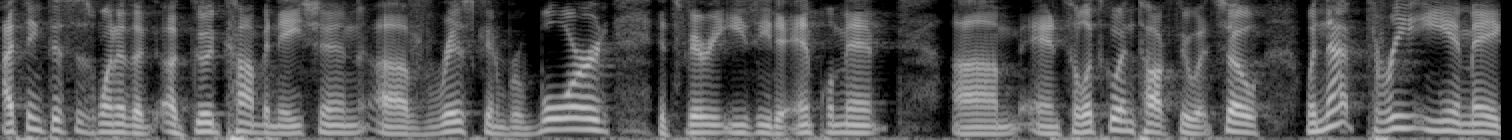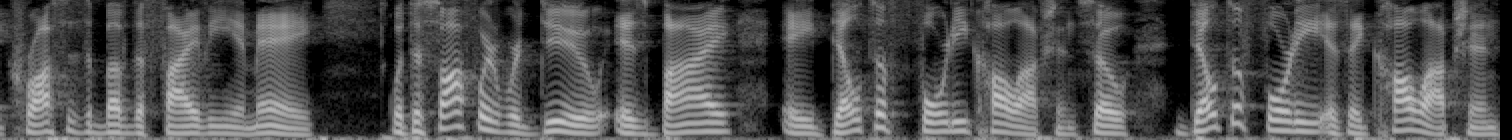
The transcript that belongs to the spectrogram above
I think this is one of the a good combination of risk and reward. It's very easy to implement. Um, and so let's go ahead and talk through it. So when that three EMA crosses above the five EMA, what the software would do is buy a Delta 40 call option. So, Delta 40 is a call option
